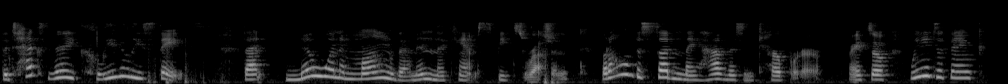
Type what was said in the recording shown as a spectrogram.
the text very clearly states that no one among them in the camp speaks Russian, but all of a sudden they have this interpreter, right? So we need to think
